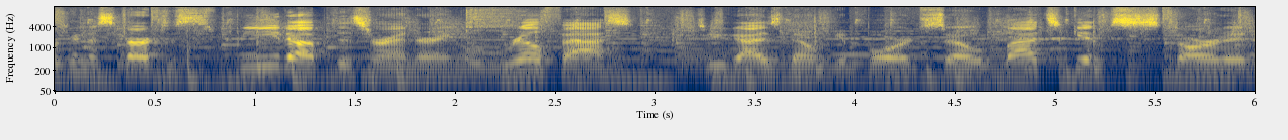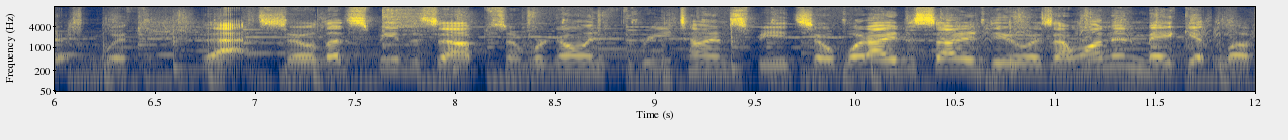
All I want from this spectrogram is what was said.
we're to start to speed up this rendering real fast so you guys don't get bored. So let's get started with that. So let's speed this up. So we're going three times speed. So what i decided to do is i wanted to make it look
